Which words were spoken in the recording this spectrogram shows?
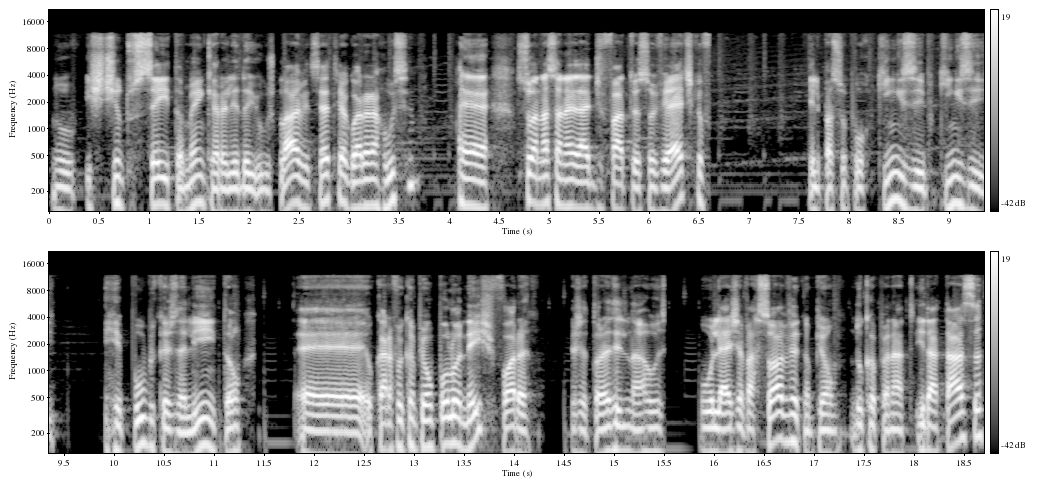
no extinto SEI também, que era ali da Iugoslávia, etc. E agora na Rússia. É, sua nacionalidade de fato é soviética. Ele passou por 15, 15 repúblicas ali, então é, o cara foi campeão polonês, fora a trajetória dele na Rússia. O Legia Varsóvia, campeão do campeonato e da taça,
